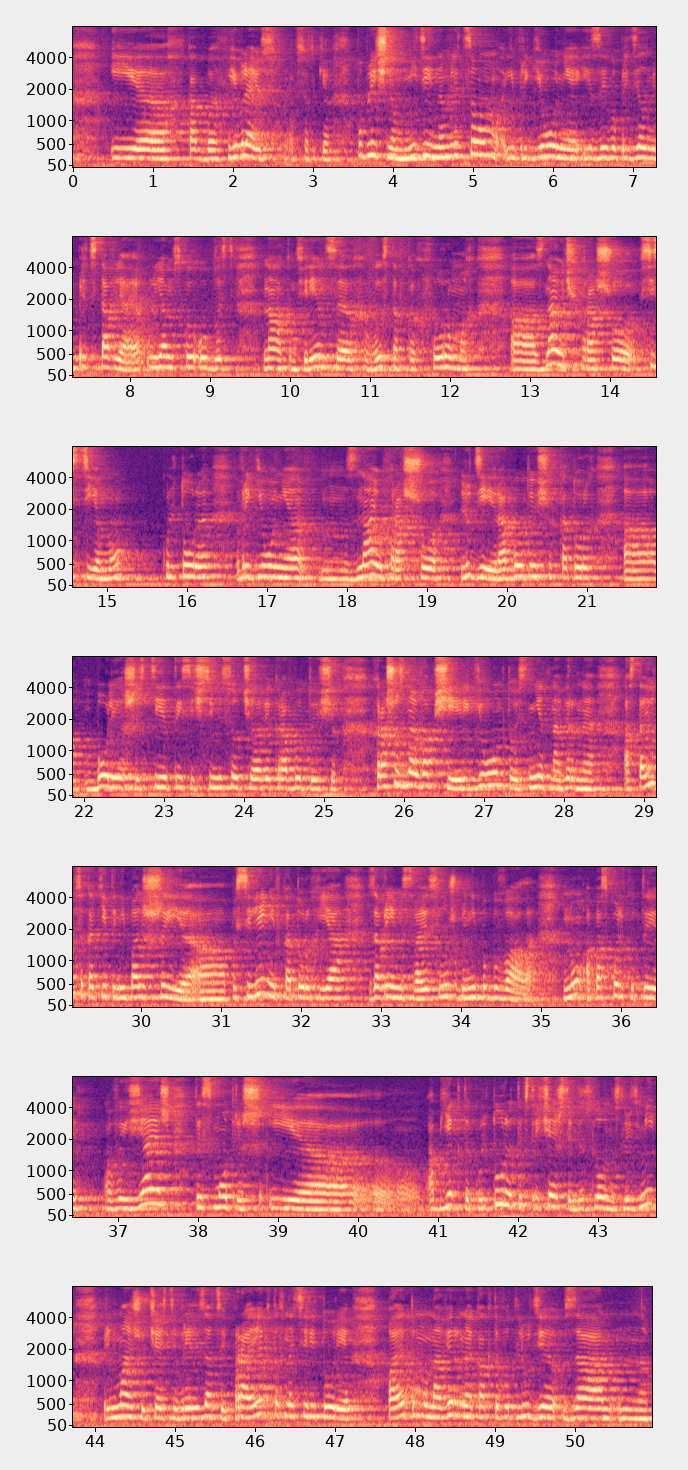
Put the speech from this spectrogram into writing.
и э, как бы являюсь все-таки публичным медийным лицом и в регионе, и за его пределами представляя Ульяновскую область на конференциях, выставках, форумах. А, Знаю очень хорошо систему культуры в регионе, знаю хорошо людей, работающих, которых а, более 6700 человек работающих. Хорошо знаю вообще регион, то есть нет, наверное, остаются какие-то небольшие а, поселения, в которых я за время своей службы не побывала. Ну, а поскольку ты выезжаешь, ты смотришь и э, объекты культуры, ты встречаешься, безусловно, с людьми, принимаешь участие в реализации проектов на территории. Поэтому, наверное, как-то вот люди за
